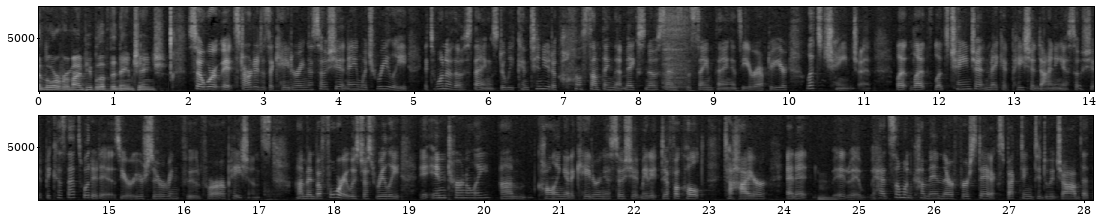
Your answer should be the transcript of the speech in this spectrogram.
And Laura, remind people of the name change. So we're, it started as a catering associate name, which really it's one of those things. Do we continue to call something that makes no sense the same thing as year after year? Let's change it. Let let let's change it and make it patient dining associate because that's what it is. You're you're serving food for our patients. Um, and before it was just really internally um, calling it a catering associate made it difficult to hire, and it, it it had someone come in their first day expecting to do a job that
